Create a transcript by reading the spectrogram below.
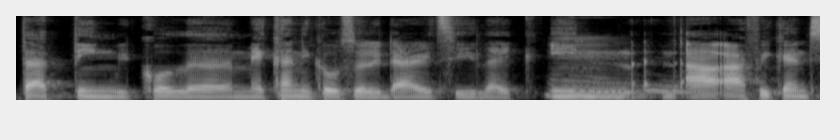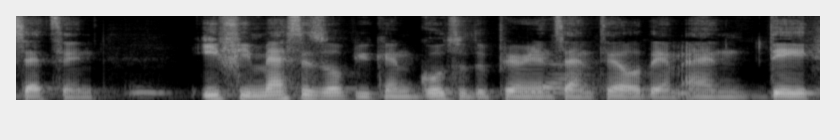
that thing we call uh, mechanical solidarity. Like in our African setting, if he messes up, you can go to the parents and tell them, and they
